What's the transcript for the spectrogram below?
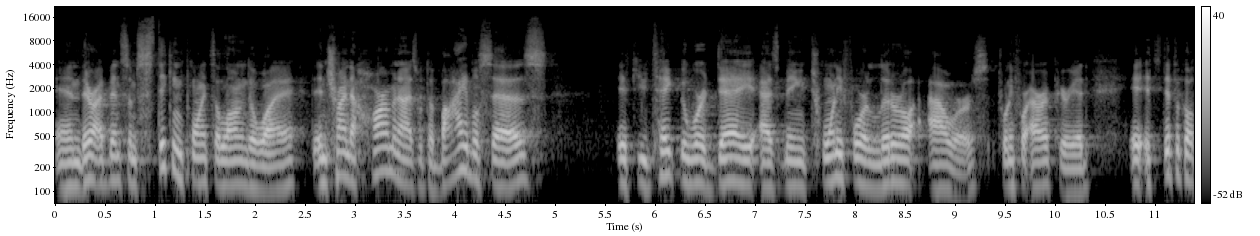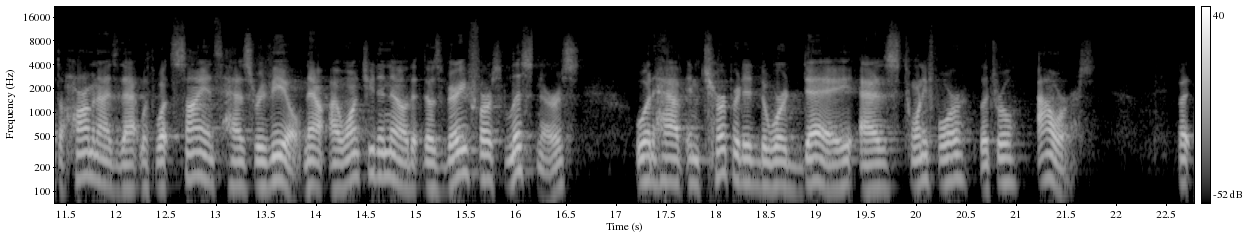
And there have been some sticking points along the way in trying to harmonize what the Bible says. If you take the word day as being 24 literal hours, 24 hour period, it's difficult to harmonize that with what science has revealed. Now, I want you to know that those very first listeners would have interpreted the word day as 24 literal hours. But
